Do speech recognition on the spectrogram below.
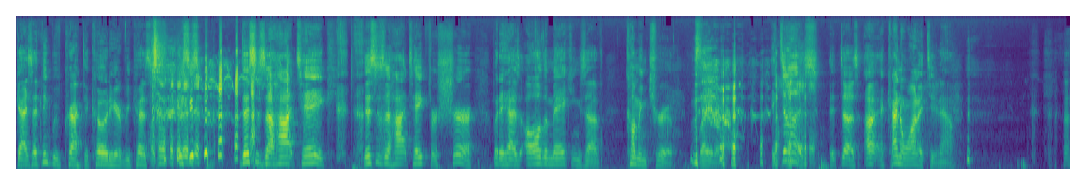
Guys, I think we've cracked the code here because this is, this is a hot take. This is a hot take for sure, but it has all the makings of coming true later. it does. It does. I, I kind of want it to now.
